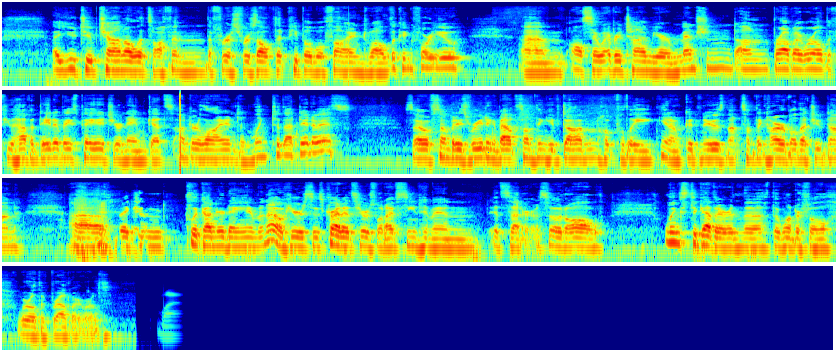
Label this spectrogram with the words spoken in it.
a YouTube channel, it's often the first result that people will find while looking for you. Um, also, every time you're mentioned on Broadway World, if you have a database page, your name gets underlined and linked to that database. So if somebody's reading about something you've done, hopefully, you know, good news, not something horrible that you've done, uh, they can click on your name and, oh, here's his credits, here's what I've seen him in, etc. So it all links together in the, the wonderful world of Broadway World.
